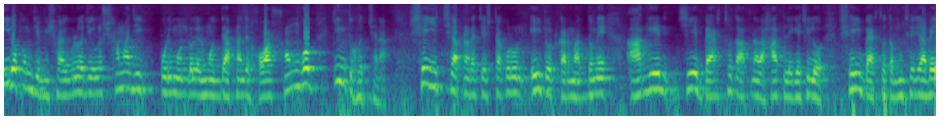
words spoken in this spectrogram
এই রকম যে বিষয়গুলো, যেগুলো সামাজিক পরিমণ্ডলের মধ্যে আপনাদের হওয়া সম্ভব কিন্তু হচ্ছে না। সেই ইচ্ছে আপনারা চেষ্টা করুন এই টোটকার মাধ্যমে আগের যে ব্যর্থতা আপনারা হাত লেগেছিল, সেই ব্যর্থতা মুছে যাবে।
